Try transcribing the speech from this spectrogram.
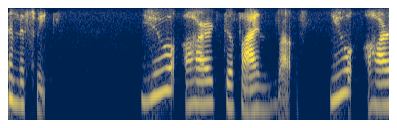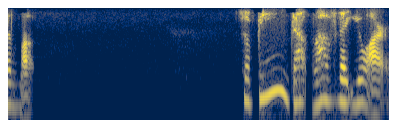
and this week. You are divine love. You are love. So being that love that you are,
